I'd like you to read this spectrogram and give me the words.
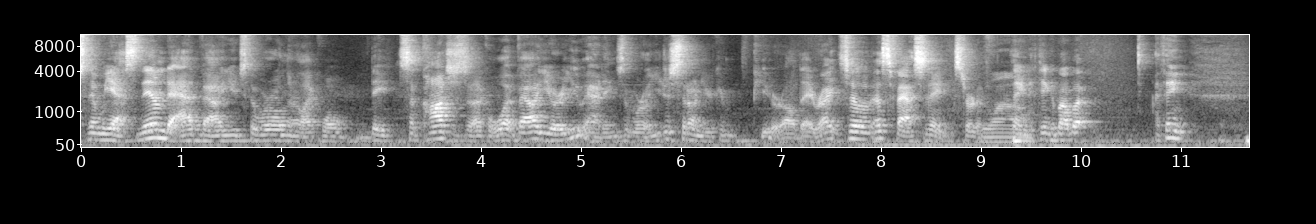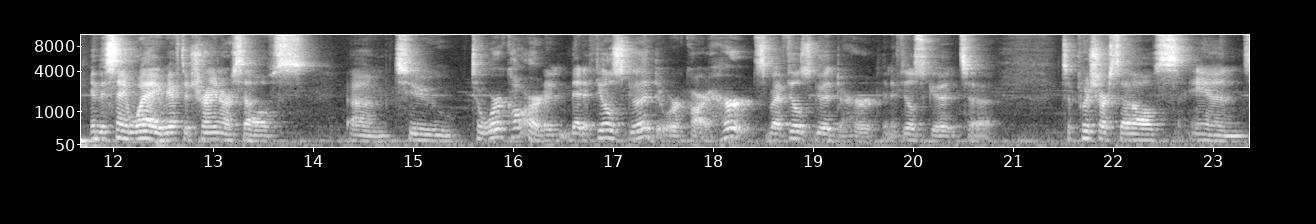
So then we ask them to add value to the world, and they're like, well, they subconsciously like, well, what value are you adding to the world? You just sit on your computer all day, right? So that's fascinating sort of wow. thing to think about. But I think in the same way, we have to train ourselves um, to to work hard, and that it feels good to work hard. It hurts, but it feels good to hurt, and it feels good to to push ourselves. And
